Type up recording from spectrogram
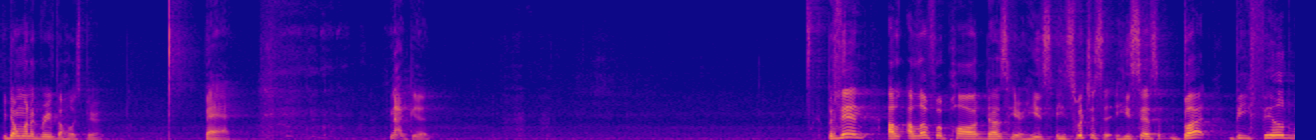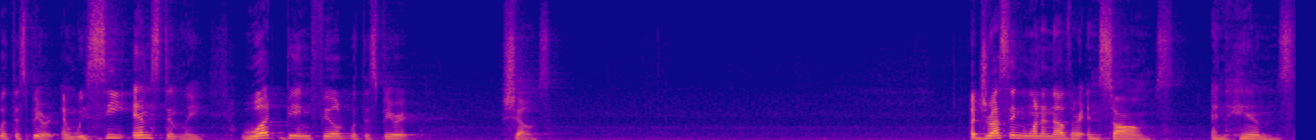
We don't want to grieve the Holy Spirit. Bad. Not good. But then I, I love what Paul does here. He's, he switches it. He says, but be filled with the Spirit. And we see instantly what being filled with the Spirit shows. Addressing one another in psalms and hymns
